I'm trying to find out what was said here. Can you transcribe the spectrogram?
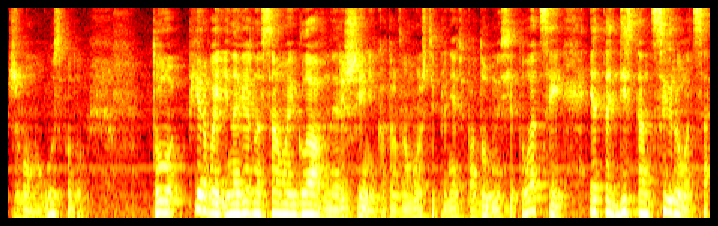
живому Господу, то первое и, наверное, самое главное решение, которое вы можете принять в подобной ситуации, это дистанцироваться,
